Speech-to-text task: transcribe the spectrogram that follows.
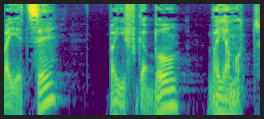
ויצא, ויפגע בו, וימות.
